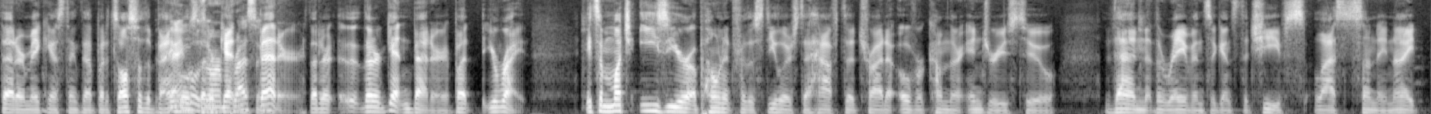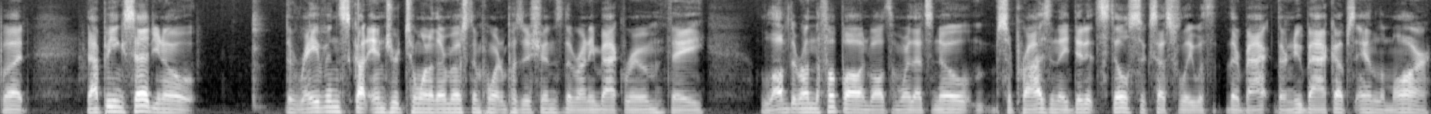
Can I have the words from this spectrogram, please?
that are making us think that, but it's also the Bengals, Bengals that are, are getting impressing. better, that are uh, that are getting better. But you're right. It's a much easier opponent for the Steelers to have to try to overcome their injuries to than the Ravens against the Chiefs last Sunday night. But that being said, you know, the Ravens got injured to one of their most important positions, the running back room. They love to run the football in Baltimore. That's no surprise, and they did it still successfully with their back, their new backups and Lamar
